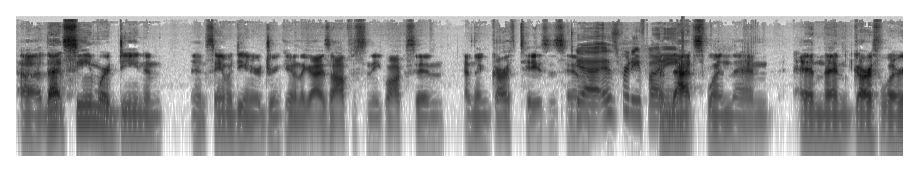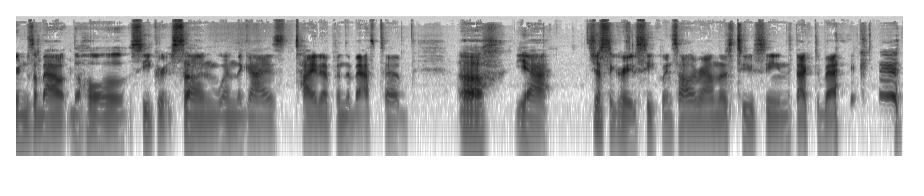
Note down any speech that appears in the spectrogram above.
uh, that scene where Dean and, and Sam and Dean are drinking in the guy's office, and he walks in, and then Garth tases him. Yeah, it's pretty funny. and that's when then and then Garth learns about the whole secret son when the guy's tied up in the bathtub. Oh yeah, just a great sequence all around those two scenes back to back.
